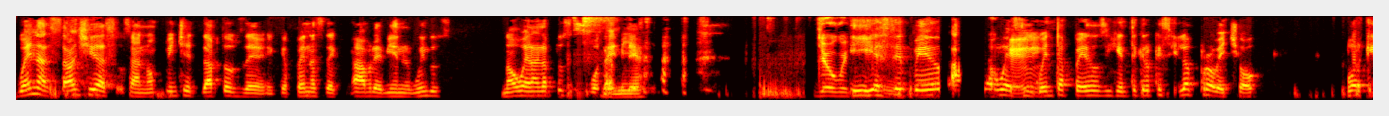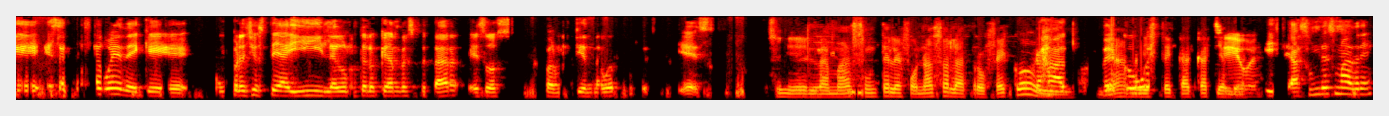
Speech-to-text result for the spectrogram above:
buenas, estaban chidas, o sea, no pinche laptops de que apenas te abre bien el Windows. No, güey, eran laptops La potentes. mía. Yo, güey. Y ese pedo, ah, güey, Ok. 50 pesos y gente creo que sí lo aprovechó. Porque esa cosa, güey, de que un precio esté ahí y luego no te lo quieran respetar, eso es para una tienda, güey, pues, es Sí, la más un telefonazo a la Profeco y Ajá, Profeco, güey. valiste caca Sí, y se hace un desmadre.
